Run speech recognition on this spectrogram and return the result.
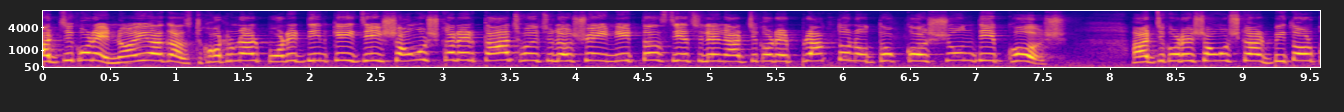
আরজি করে নয় আগস্ট। ঘটনার পরের দিনকেই যেই সংস্কারের কাজ হয়েছিল, সেই নির্দেশ দিয়েছিলেন আরজি করের প্রাক্তন অধ্যক্ষ সন্দীপ ঘোষ। আরজি করের সংস্কার, বিতর্ক,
